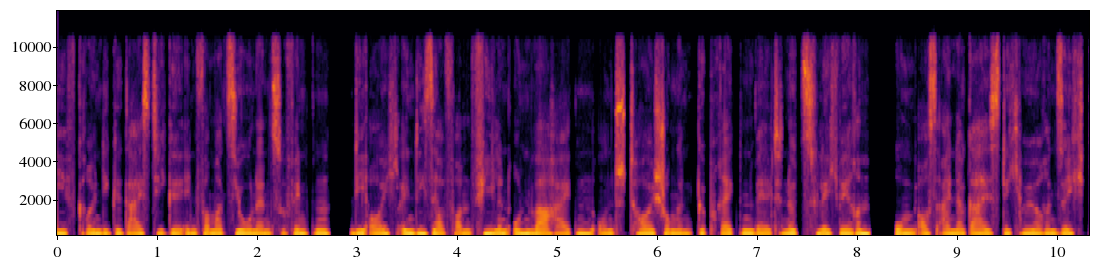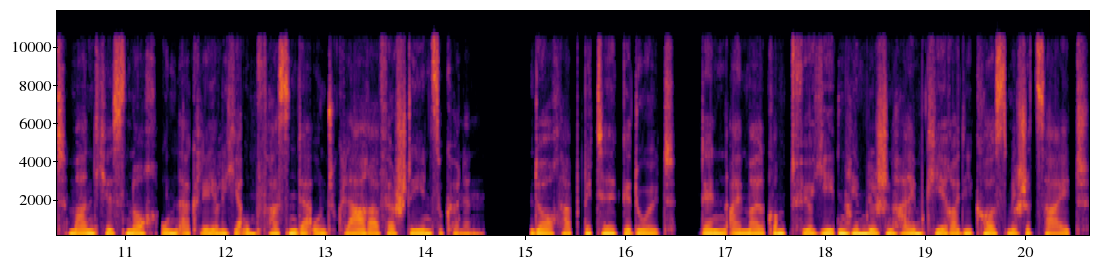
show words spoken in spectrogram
tiefgründige geistige Informationen zu finden, die euch in dieser von vielen Unwahrheiten und Täuschungen geprägten Welt nützlich wären, um aus einer geistig höheren Sicht manches noch unerklärlicher umfassender und klarer verstehen zu können. Doch habt bitte Geduld, denn einmal kommt für jeden himmlischen Heimkehrer die kosmische Zeit,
